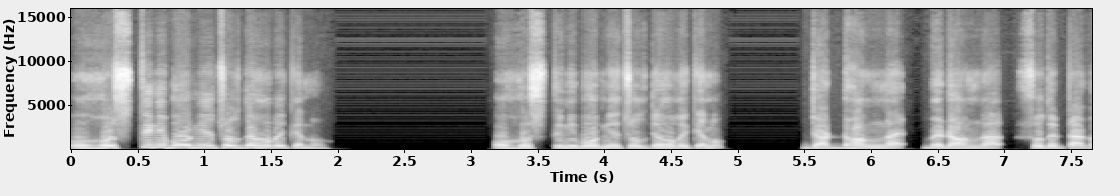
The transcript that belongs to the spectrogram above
ও হস্তিনী বউ নিয়ে চলতে হবে কেন? ও হস্তিনী বউ নিয়ে চলতে হবে কেন? যার ঢং নাই বেঢঙ্গা সুদের টাকা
